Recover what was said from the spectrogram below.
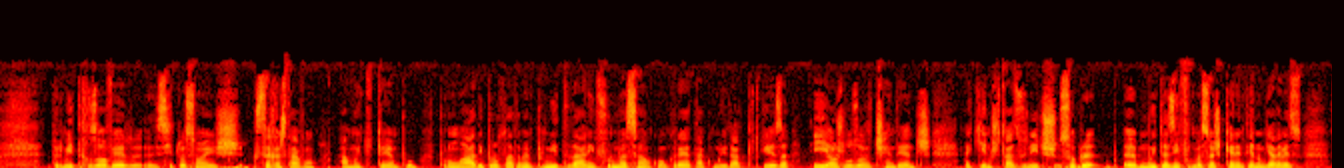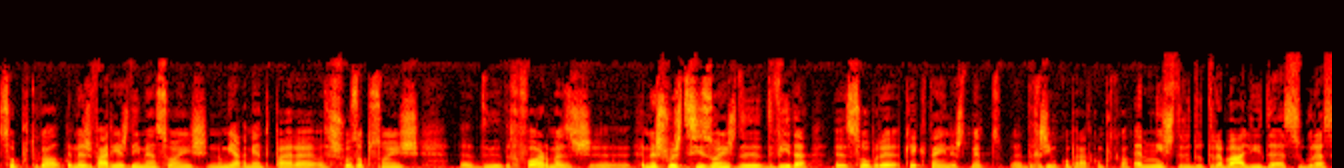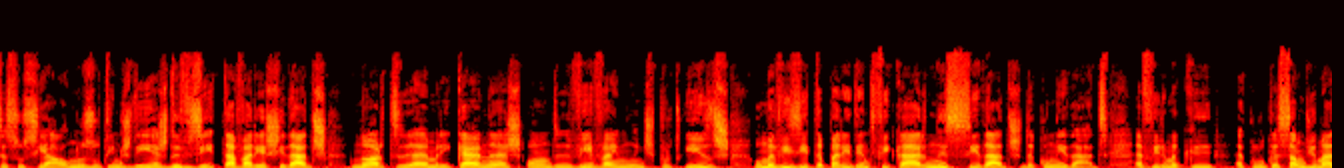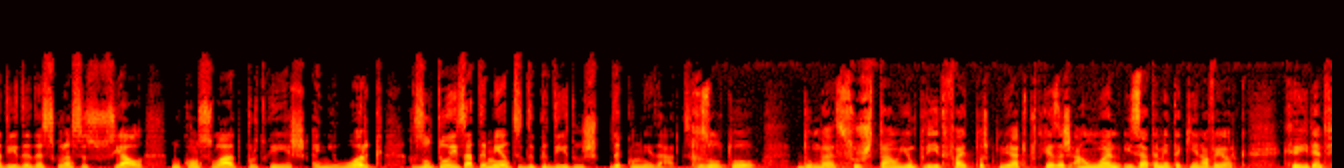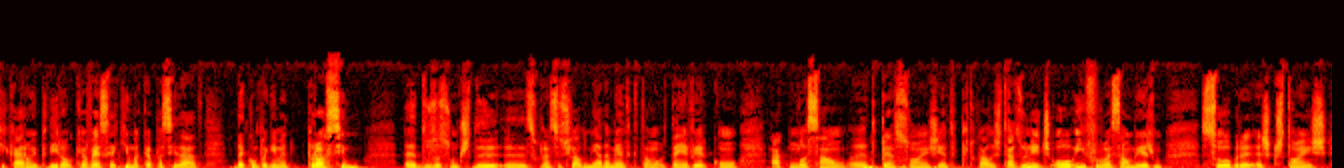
permite resolver eh, situações que se arrastavam há muito tempo, por um lado, e por outro lado também permite dar informação concreta à comunidade portuguesa e aos lusodescendentes aqui nos Estados Unidos sobre eh, muitas informações que querem ter, nomeadamente sobre Portugal, nas várias dimensões, nomeadamente para as suas opções eh, de, de, reformas, eh, nas suas decisões de, de, vida eh, sobre o que é que tem neste momento de regime comparado com Portugal. A Ministra do Trabalho e da Segurança Social, nos últimos dias de visita a várias cidades norte-americanas onde vivem muitos portugueses, uma visita para identificar necessidades da comunidade. Afirma que a colocação de uma adida da Segurança Social no consulado português em Newark resultou exatamente de pedidos da comunidade. Resultou de uma sugestão e um pedido feito pelas comunidades portuguesas há um ano, exatamente aqui em Nova Iorque, que identificaram e pediram que houvesse aqui uma capacidade de acompanhamento próximo uh, dos assuntos de uh, segurança social, nomeadamente que têm a ver com a acumulação uh, de pensões entre Portugal e Estados Unidos, ou informação mesmo sobre as questões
